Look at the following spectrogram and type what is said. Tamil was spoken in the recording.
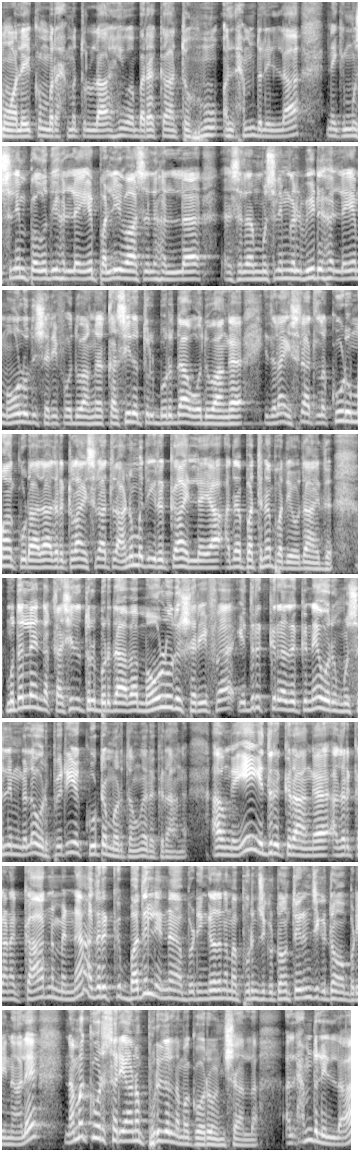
அஸ்லாம் வலைக்கும் வரமத்துல்லாஹி வபரகாத்துஹு அல்ஹம்துலில்லா இன்னைக்கு முஸ்லீம் பகுதிகளிலேயே பள்ளிவாசல்களில் சில முஸ்லீம்கள் வீடுகள்லேயே மௌலுது ஷெரீஃப் ஓதுவாங்க கசீதத்துல் புர்தா ஓதுவாங்க. இதெல்லாம் இஸ்லாத்தில் கூடுமா கூடாதா? அதற்கெல்லாம் இஸ்லாத்தில் அனுமதி இருக்கா இல்லையா? அதை பற்றின பதிவு தான் இது. முதல்ல இந்த கசீதத்துல் புர்தாவை மௌலூது ஷெரீஃபை எதிர்க்கிறதுக்குன்னே ஒரு முஸ்லீம்களில் ஒரு பெரிய கூட்டம் ஒருத்தவங்க இருக்கிறாங்க. அவங்க ஏன் எதிர்க்கிறாங்க? அதற்கான காரணம் என்ன? அதற்கு பதில் என்ன அப்படிங்கிறத நம்ம புரிஞ்சுக்கிட்டோம் தெரிஞ்சுக்கிட்டோம் அப்படின்னாலே நமக்கு ஒரு சரியான புரிதல் நமக்கு வரும் இன்ஷா அல்லாஹ். அலமதுல்லா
